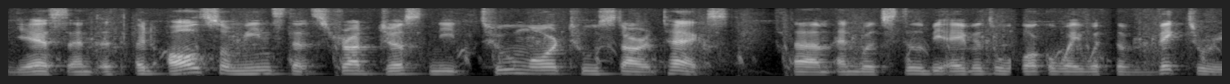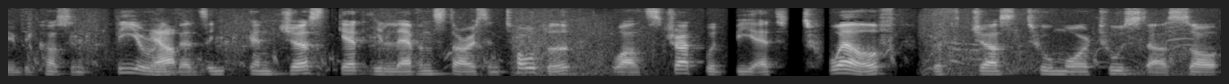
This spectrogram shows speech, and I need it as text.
Yes, and it, it also means that Strut just need two more two-star attacks um, and will still be able to walk away with the victory because in theory yep. Benziger can just get 11 stars in total while Strut would be at 12 with just two more two stars. So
